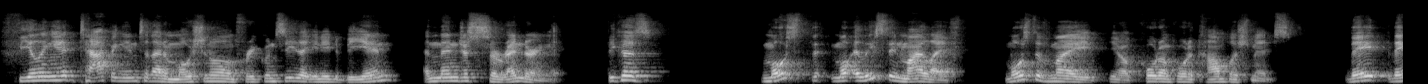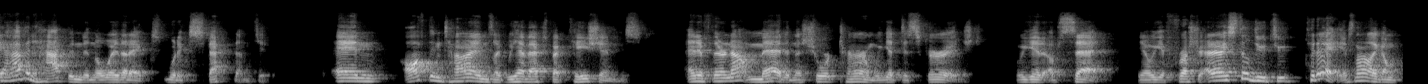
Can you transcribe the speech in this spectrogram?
feeling it, tapping into that emotional and frequency that you need to be in and then just surrendering it because most at least in my life most of my you know quote unquote accomplishments they they haven't happened in the way that i would expect them to and oftentimes like we have expectations. And if they're not met in the short term we get discouraged. We get upset. You know we get frustrated. And i still do to today. It's not like i'm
